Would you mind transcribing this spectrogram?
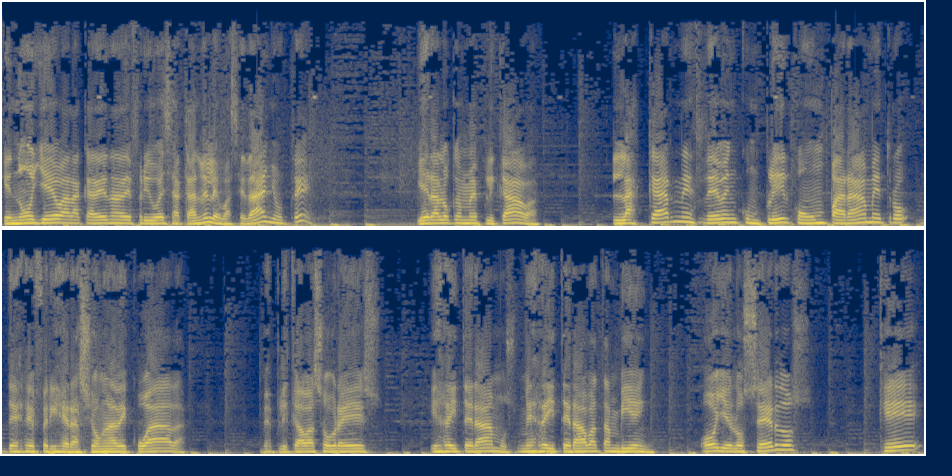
que no lleva la cadena de frío, esa carne le va a hacer daño a usted. Y era lo que me explicaba. Las carnes deben cumplir con un parámetro de refrigeración adecuada. Me explicaba sobre eso. Y reiteramos, me reiteraba también, oye, los cerdos que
